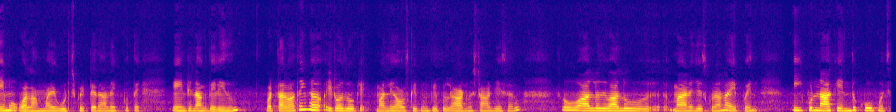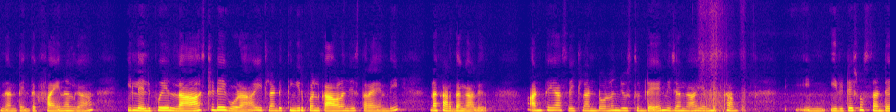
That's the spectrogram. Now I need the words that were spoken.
ఏమో వాళ్ళ అమ్మాయి ఊడ్చిపెట్టేదా లేకపోతే ఏంటి నాకు తెలీదు. బట్ తర్వాత ఇంకా ఇట్ వాజ్ ఓకే మళ్ళీ హౌస్ కీపింగ్ పీపుల్ రావడం స్టార్ట్ చేశారు. సో వాళ్ళు వాళ్ళు మేనేజ్ చేసుకున్న అయిపోయింది. ఇప్పుడు నాకు ఎందుకు కోపం వచ్చిందంటే ఇంతకు ఫైనల్గా వీళ్ళు వెళ్ళిపోయే లాస్ట్ డే కూడా ఇట్లాంటి తింగిరి పనులు కావాలని చేస్తారా ఏంది? నాకు అర్థం కాలేదు. అంటే అసలు ఇట్లాంటి వాళ్ళని చూస్తుంటే నిజంగా ఎంత ఇరిటేషన్ వస్తుందంటే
